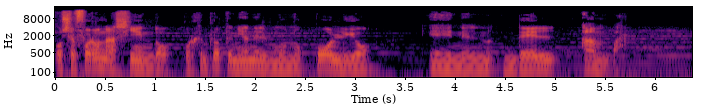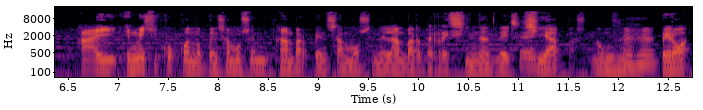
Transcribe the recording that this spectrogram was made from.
o se fueron haciendo, por ejemplo, tenían el monopolio en el, del ámbar. Hay, en México, cuando pensamos en ámbar, pensamos en el ámbar de resina de Chiapas, ¿no? Pero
